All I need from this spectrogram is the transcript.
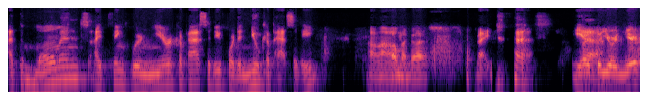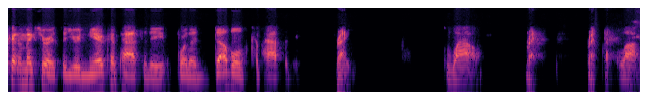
at the moment, I think we're near capacity for the new capacity. Um, oh my gosh! Right. yeah. Wait, so you're near. Make sure. So you're near capacity for the doubled capacity. Right. Wow. Right. A lot.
